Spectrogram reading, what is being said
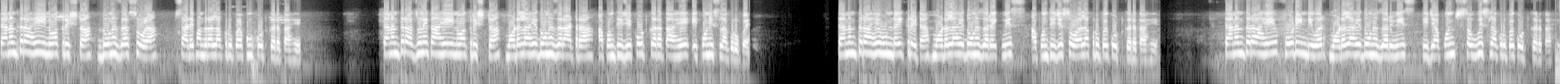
त्यानंतर आहे इनोवा क्रिस्टा दोन हजार सोळा साडे पंधरा लाख रुपये आपण कोट करत आहे. त्यानंतर अजून एक आहे इनोवा क्रिस्टा. मॉडेल आहे दोन हजार अठरा. आपण तिचे कोट करत आहे एकोणीस लाख रुपये. त्यानंतर आहे हुंडाई क्रेटा. मॉडेल आहे दोन हजार एकवीस. आपण तिचे सोळा लाख रुपये कोट करत आहे. त्यानंतर आहे फोर्ड इंडिवर. मॉडेल आहे दोन हजार वीस. तिचे आपण सव्वीस लाख रुपये कोट करत आहे.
